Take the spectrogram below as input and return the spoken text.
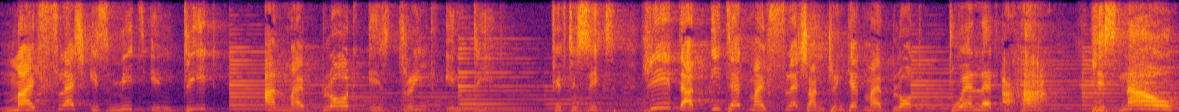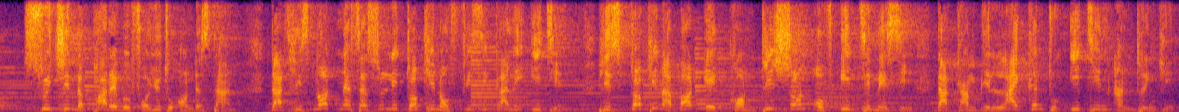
My flesh is meat indeed and my blood is drink indeed 56 he that eateth my flesh and drinketh my blood dwelleth aha he's now switching the parable for you to understand that he's not necessarily talking of physically eating He's talking about a condition of intimacy that can be likened to eating and drinking.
